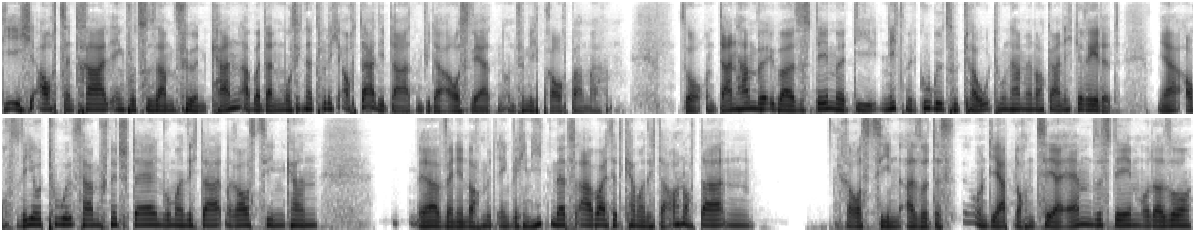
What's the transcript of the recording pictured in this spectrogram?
die ich auch zentral irgendwo zusammenführen kann, aber dann muss ich natürlich auch da die Daten wieder auswerten und für mich brauchbar machen. So, und dann haben wir über Systeme, die nichts mit Google zu tun haben, ja noch gar nicht geredet. Ja, auch SEO-Tools haben Schnittstellen, wo man sich Daten rausziehen kann. Ja, wenn ihr noch mit irgendwelchen Heatmaps arbeitet, kann man sich da auch noch Daten rausziehen. Also das, und ihr habt noch ein CRM-System oder so,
